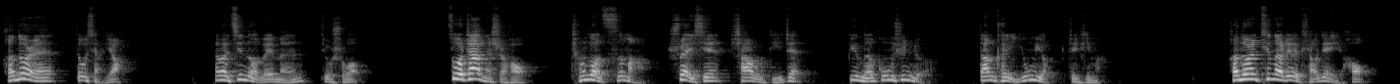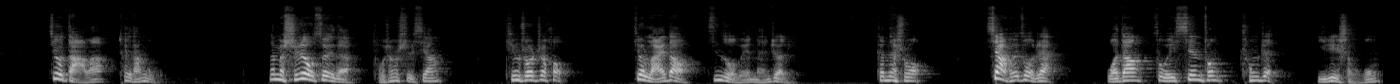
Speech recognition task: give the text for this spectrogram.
很多人都想要。那么金佐为门就说，作战的时候乘坐此马率先杀入敌阵并得功勋者，当可以拥有这匹马。很多人听到这个条件以后，就打了退堂鼓。那么十六岁的浦生世香听说之后，就来到金佐为门这里，跟他说：“下回作战，我当作为先锋冲阵。”以立首功，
